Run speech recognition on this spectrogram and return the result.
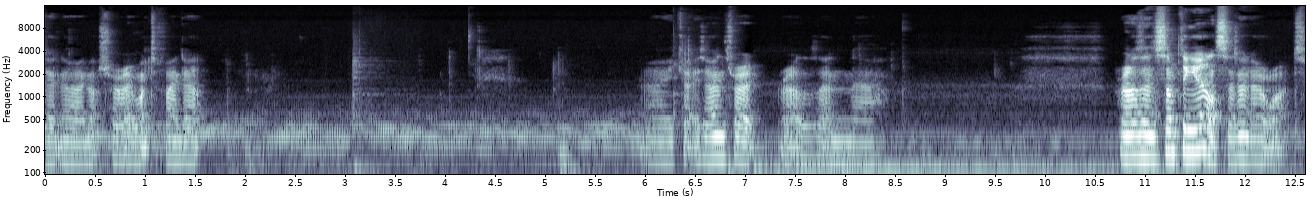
Don't know. I'm not sure. I want to find out. Uh, he cut his own throat rather than... Uh, rather than something else. I don't know what.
